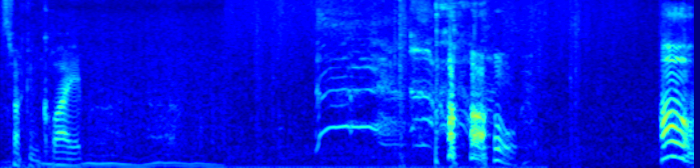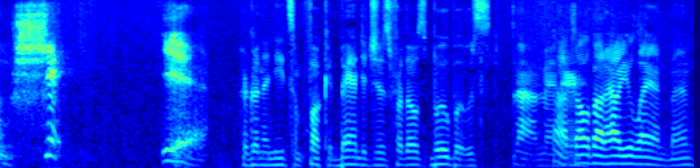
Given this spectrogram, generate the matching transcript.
It's fucking quiet. Oh, Oh shit! Yeah. they're gonna need some fucking bandages for those boo boos. Nah, man. Oh, it's all about how you land, man.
